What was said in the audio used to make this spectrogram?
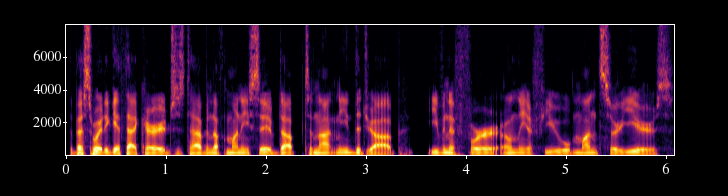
The best way to get that courage is to have enough money saved up to not need the job, even if for only a few months or years.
